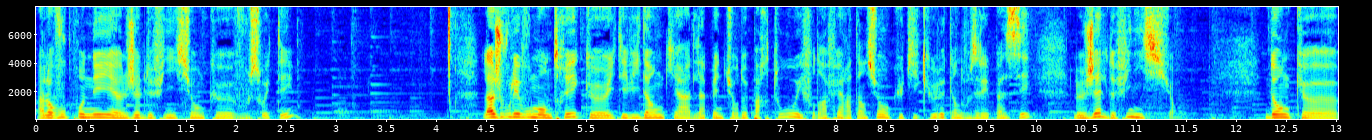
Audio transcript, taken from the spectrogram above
Alors vous prenez un gel de finition que vous souhaitez. Là, je voulais vous montrer qu'il est évident qu'il y a de la peinture de partout. Il faudra faire attention aux cuticules quand vous allez passer le gel de finition. Donc, euh,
